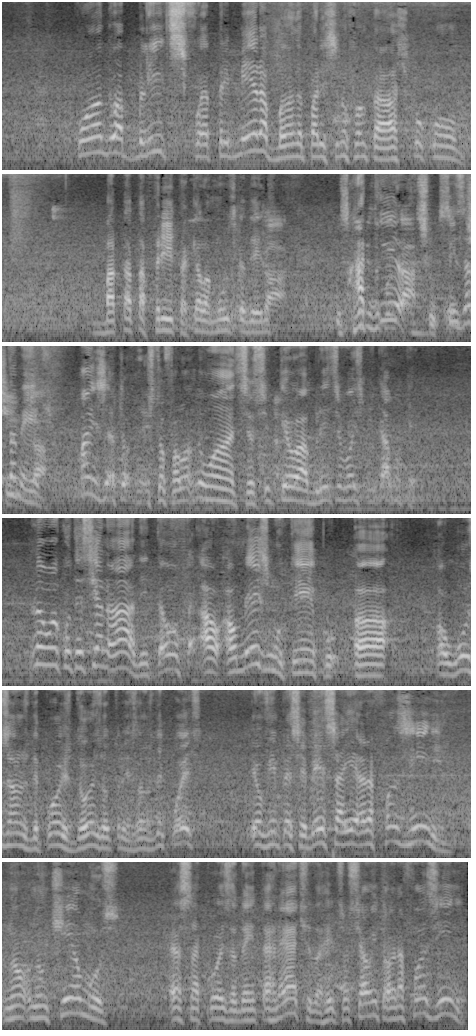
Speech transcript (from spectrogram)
quando a Blitz foi a primeira banda parecida no Fantástico com Batata Frita, aquela música deles. Tá. Os clipes do Aqui, Fantástico, exatamente. tá. Mas tô- estou falando antes, eu citei o Blitz e vou explicar por quê. Não acontecia nada. Então, ao, ao mesmo tempo, ah, alguns anos depois, dois ou três anos depois, eu vim perceber, isso aí era fanzine. Não, não tínhamos essa coisa da internet, da rede social, então era fanzine.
